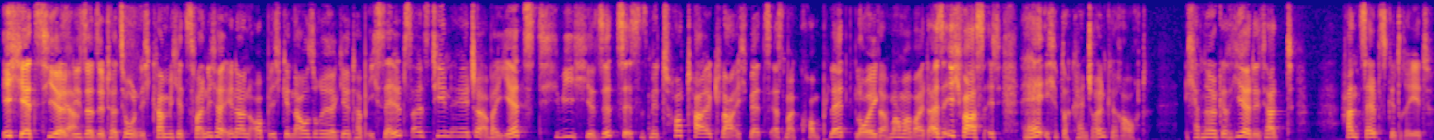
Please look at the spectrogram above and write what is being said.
Ich jetzt hier Ja. in dieser Situation, ich kann mich jetzt zwar nicht erinnern, ob ich genauso reagiert habe, ich selbst als Teenager, aber jetzt, wie ich hier sitze, ist es mir total klar, ich werde es erstmal komplett leugnen. Machen wir weiter. Also ich war es, ich, hä, ich habe doch keinen Joint geraucht. Ich habe nur gesagt, hier, das hat Hans selbst gedreht.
